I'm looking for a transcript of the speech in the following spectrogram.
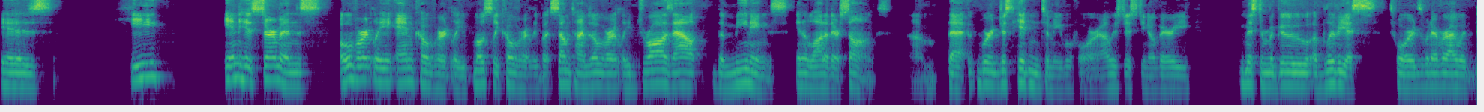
is he in his sermons overtly and covertly mostly covertly but sometimes overtly draws out the meanings in a lot of their songs um, that were just hidden to me before. I was just you know very mr magoo oblivious towards whenever i would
